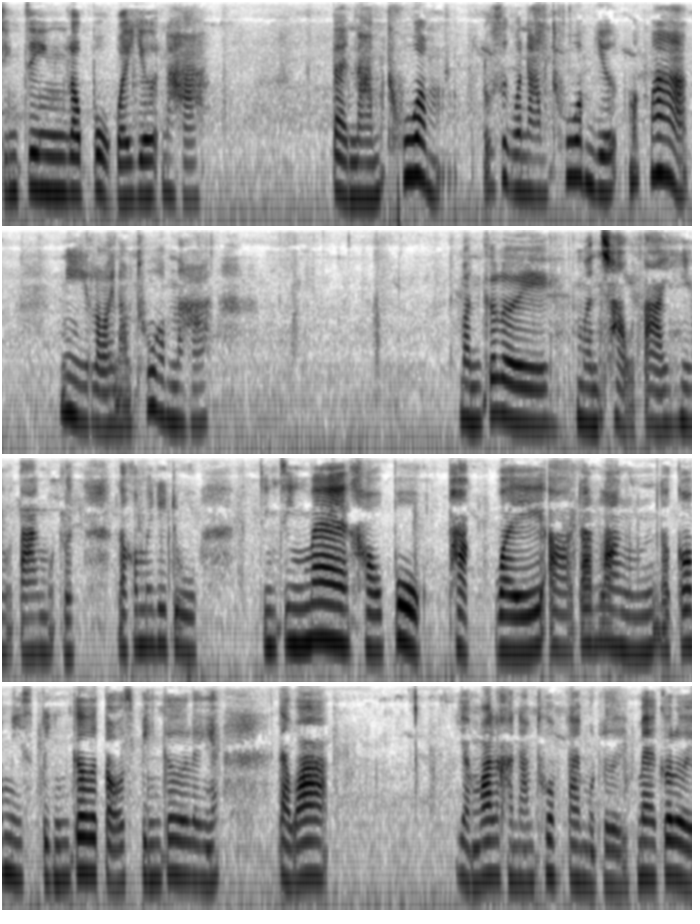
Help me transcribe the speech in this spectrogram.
จริงๆ เราปลูกไว้เยอะนะคะ แต่น้ำท่วม รู้สึกว่าน้ำท่วมเยอะมากๆ นี่รอยน้ำท่วมนะคะ มันก็เลยเหมือนเฉาตายเหี่ยวตายหมดเลย แล้วก็ไม่ได้ดู จริงๆ แม่เขาปลูกผักไว้ด้านล่างนั้นแล้วก็มีสปริงเกอร์ต่อสปริงเกอร์อะไรเงี้ย แต่ว่าอย่างว่าละค่ะน้ำท่วมตายหมดเลย แม่ก็เลย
